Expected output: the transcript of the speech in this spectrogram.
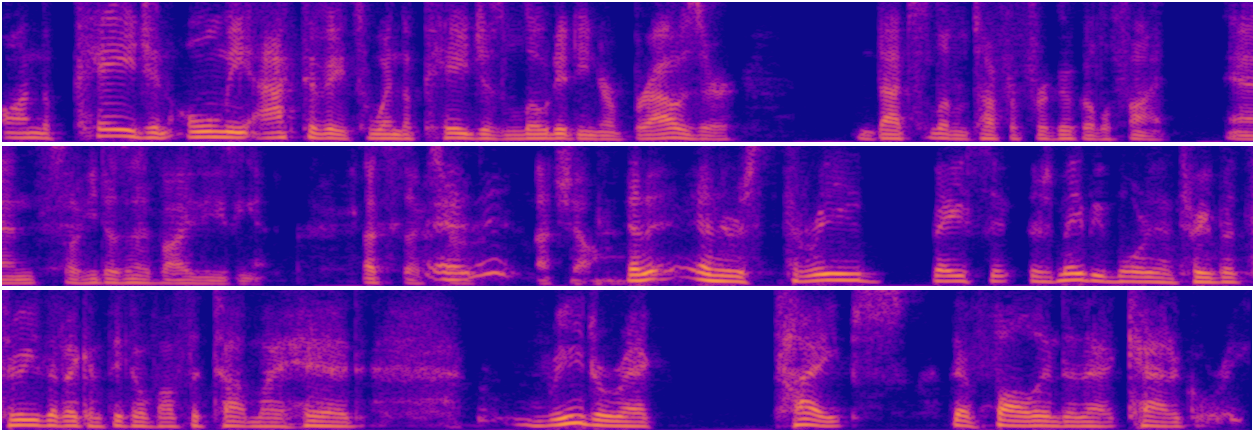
on the page and only activates when the page is loaded in your browser, that's a little tougher for Google to find and so he doesn't advise using it. That's the of nutshell. And, and there's three basic. There's maybe more than three, but three that I can think of off the top of my head. Redirect types that fall into that category.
